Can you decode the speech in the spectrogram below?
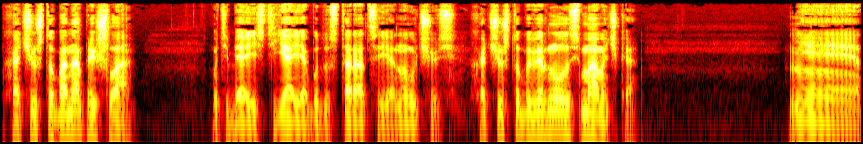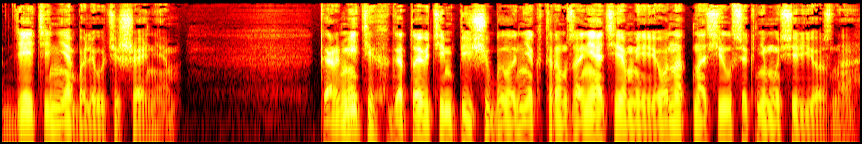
хочу, чтобы она пришла. У тебя есть я, я буду стараться, я научусь. Хочу, чтобы вернулась мамочка». Нет, дети не были утешением. Кормить их, готовить им пищу было некоторым занятием, и он относился к нему серьезно.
